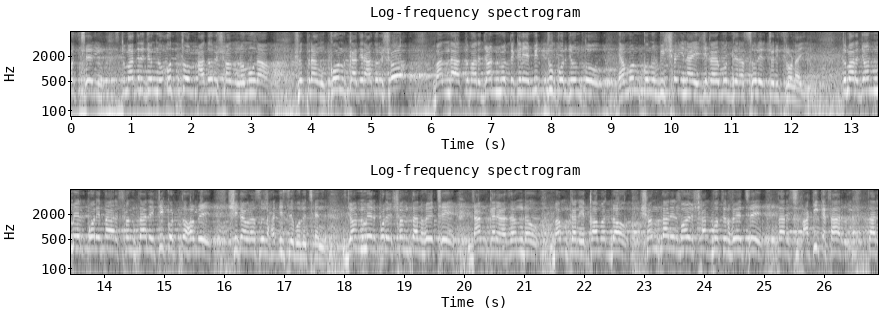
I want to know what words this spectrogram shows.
হচ্ছেন তোমাদের জন্য উত্তম আদর্শ নমুনা। সুতরাং কোন কাজের আদর্শ? বান্দা, তোমার জন্ম থেকে নিয়ে মৃত্যু পর্যন্ত এমন কোনো বিষয় নাই যেটার মধ্যে রাসূলের চরিত্র নাই। তোমার জন্মের পরে তার সন্তানে কি করতে হবে সেটাও রাসূল হাদিসে বলেছেন। জন্মের পরে সন্তান হয়েছে, ডান কানে আজান দাও, বাম কানে কামাত দাও। সন্তানের বয়স সাত বছর হয়েছে, তার আকিকা তার তার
